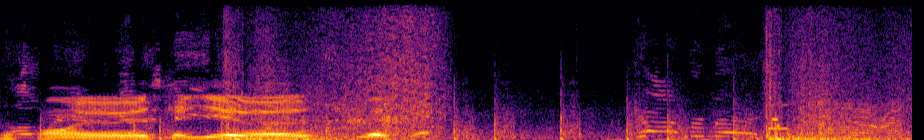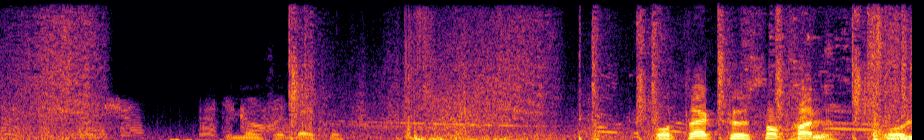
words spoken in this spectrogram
Prends here. euh, escalier euh, sud-ouest là. Cover me! Il monte sur le balcon. Contact central. Hall.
